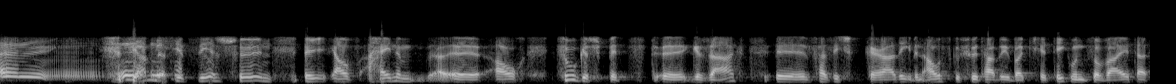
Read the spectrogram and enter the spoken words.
Ähm, Sie haben das jetzt sehr schön äh, auf einem äh, auch zugespitzt äh, gesagt, äh, was ich gerade eben ausgeführt habe über Kritik und so weiter,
